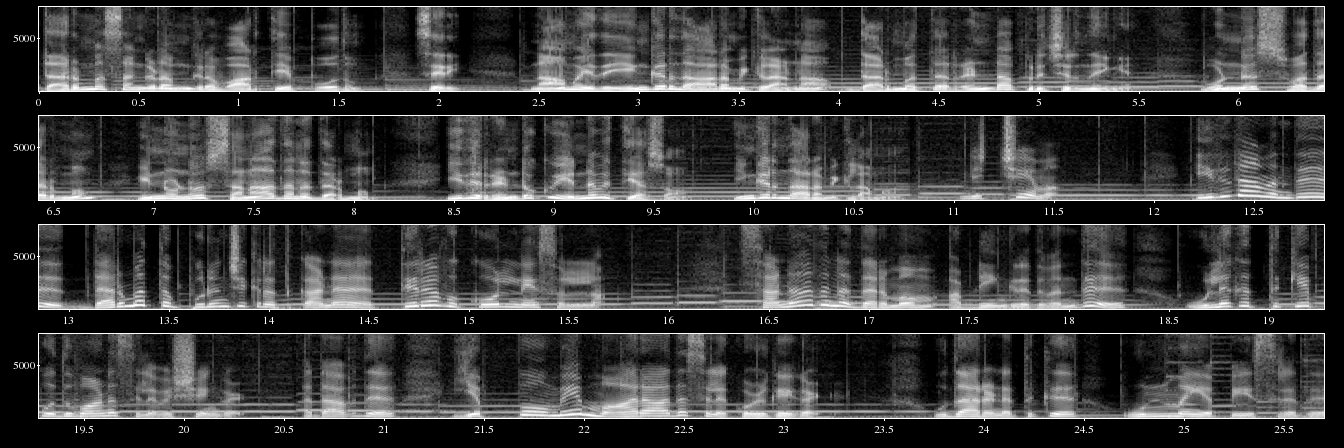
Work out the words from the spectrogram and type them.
தர்ம சங்கடம்ங்கிற வார்த்தையே போதும். சரி நாம இதை எங்கிருந்து ஆரம்பிக்கலாம்னா தர்மத்தை ரெண்டா பிரிச்சிருந்தீங்க. ஒன்னு ஸ்வதர்மம் இன்னொன்னு சனாதன தர்மம். இது ரெண்டுக்கும் என்ன வித்தியாசம்? இங்கிருந்து ஆரம்பிக்கலாமா? நிச்சயமா. இதுதான் வந்து தர்மத்தை புரிஞ்சுக்கிறதுக்கான திறவுகோல்னே சொல்லலாம். சனாதன தர்மம் அப்படிங்கிறது வந்து உலகத்துக்கே பொதுவான சில விஷயங்கள். அதாவது எப்பவுமே மாறாத சில கொள்கைகள். உதாரணத்துக்கு உண்மைய பேசுறது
